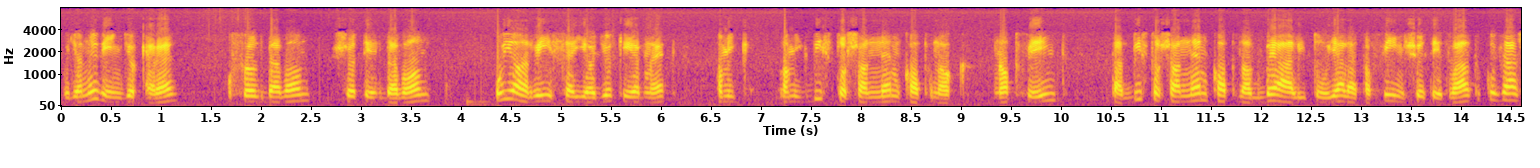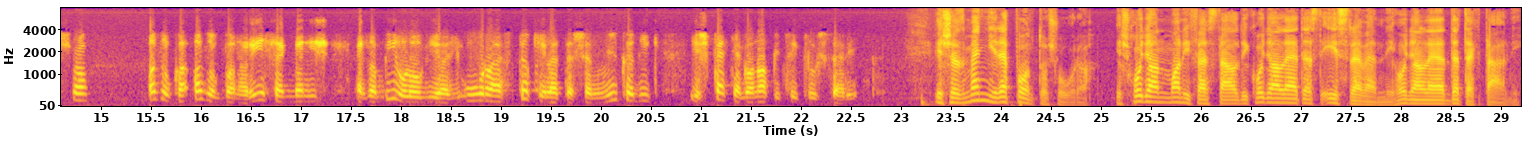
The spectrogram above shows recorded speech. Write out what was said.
hogy a növény gyökere a földben van, sötétben van, olyan részei a gyökérnek, amik, amik biztosan nem kapnak napfényt, tehát biztosan nem kapnak beállító jelet a fény-sötét váltakozásra, azok a, azokban a részekben is ez a biológiai óra ez tökéletesen működik, és ketyeg a napi ciklus szerint. És ez mennyire pontos óra? És hogyan manifestálódik, hogyan lehet ezt észrevenni, hogyan lehet detektálni?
